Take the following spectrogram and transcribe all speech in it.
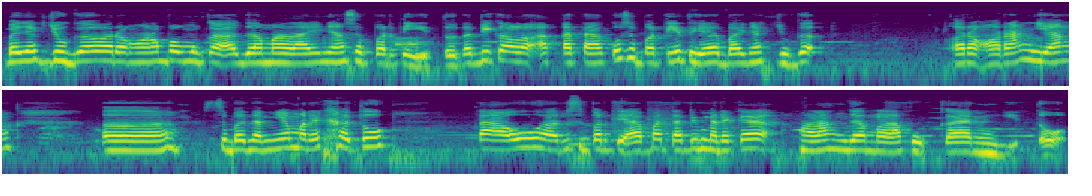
banyak juga orang-orang pemuka agama lain yang seperti itu tapi kalau kata aku seperti itu ya banyak juga orang-orang yang uh, sebenarnya mereka tuh tahu harus seperti apa tapi mereka malah nggak melakukan gitu.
